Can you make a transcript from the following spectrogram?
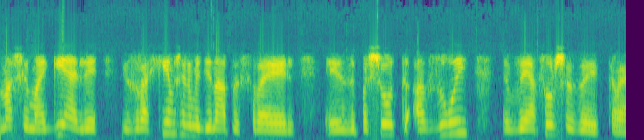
מה שמגיע לאזרחים של מדינת ישראל, זה פשוט הזוי ואסור שזה יקרה.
